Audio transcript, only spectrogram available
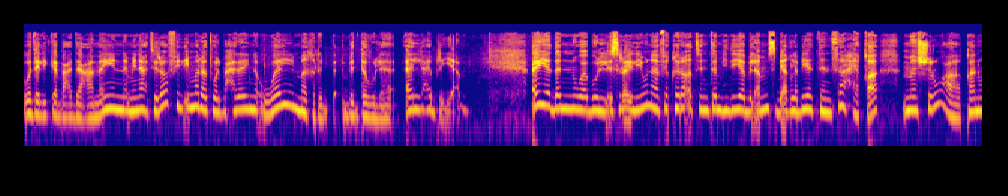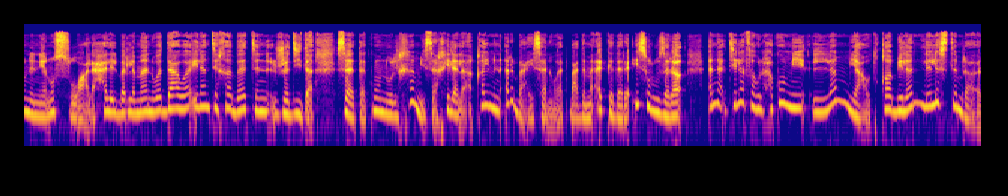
وذلك بعد عامين من اعتراف الإمارات والبحرين والمغرب بالدولة العبرية. أيد النواب الإسرائيليون في قراءة تمهيدية بالأمس بأغلبية ساحقة مشروع قانون ينص على حل البرلمان والدعوة إلى انتخابات جديدة. ستكون الخامسة خلال أقل من أربع سنوات بعدما أكد رئيس الوزراء أن ائتلافه الحكومي لم يعد قابلا للاستمرار.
